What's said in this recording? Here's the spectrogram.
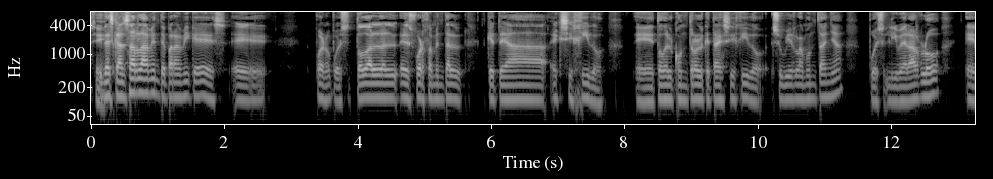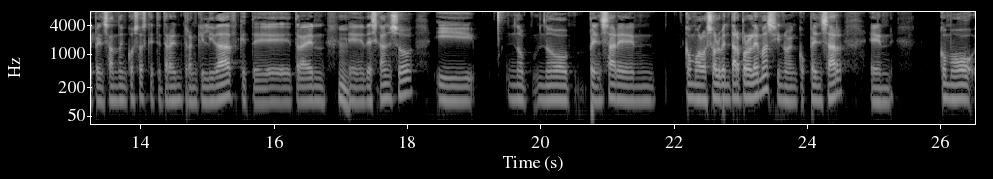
sí. Descansar la mente para mí, ¿qué es? Eh, bueno, pues todo el esfuerzo mental que te ha exigido, eh, todo el control que te ha exigido subir la montaña, pues liberarlo eh, pensando en cosas que te traen tranquilidad, que te traen Hmm. eh, descanso y no, no pensar en cómo solventar problemas, sino en pensar en cómo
